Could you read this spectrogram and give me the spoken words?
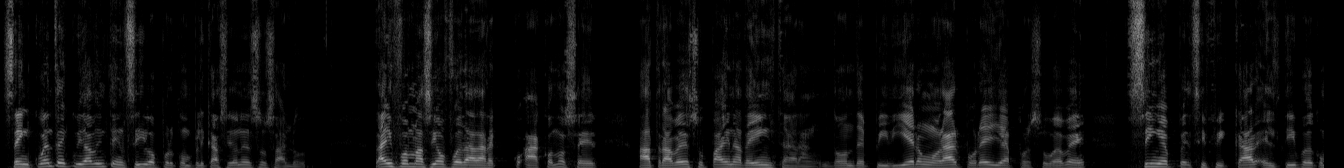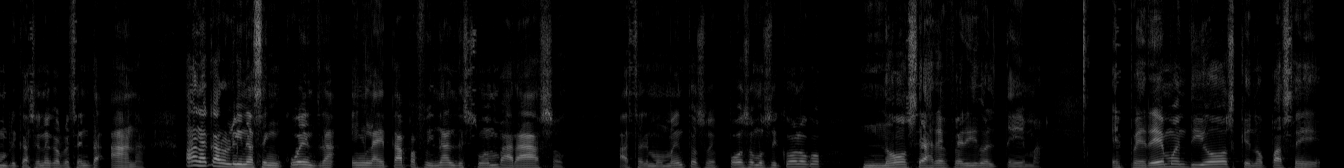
se encuentra en cuidado intensivo por complicaciones en su salud. La información fue dada a conocer a través de su página de Instagram, donde pidieron orar por ella, por su bebé, sin especificar el tipo de complicaciones que presenta Ana. Ana Carolina se encuentra en la etapa final de su embarazo. Hasta el momento su esposo musicólogo no se ha referido al tema. Esperemos en Dios que no pase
